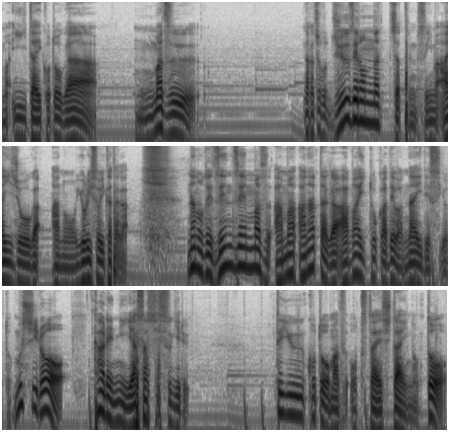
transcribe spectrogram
まあ、言いたいことが、まず、なんかちょっと10ゼロになっちゃってるんです、今、愛情が、あの、寄り添い方が。なので、全然まず甘、あなたが甘いとかではないですよと。むしろ、彼に優しすぎる。っていうことをまずお伝えしたいのと、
